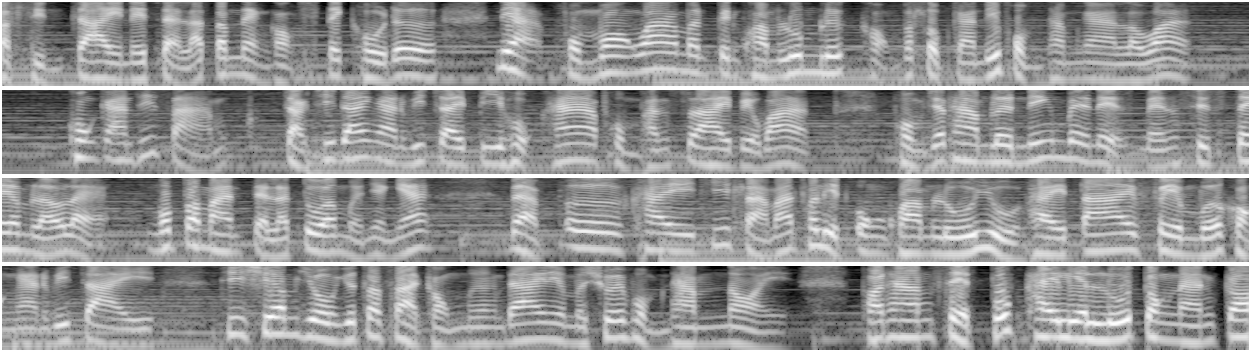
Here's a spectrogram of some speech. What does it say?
ตัดสินใจในแต่ละตำแหน่งของสเต็กโฮเดอร์เนี่ยผมมองว่ามันเป็นความลุ่มลึกของประสบการณ์ที่ผมทำงานแล้วว่า โครงการที่ 3 จากที่ได้งานวิจัยปี 65 ผมพันสไลด์ไปว่า ผมจะทำ learning management system แล้วแหละ งบประมาณแต่ละตัวเหมือนอย่างเงี้ย แบบเออใครที่สามารถผลิตองค์ความรู้อยู่ภายใต้เฟรมเวิร์กของงานวิจัย ที่เชื่อมโยงยุทธศาสตร์ของเมืองได้เนี่ยมาช่วยผมทำหน่อย พอทำเสร็จปุ๊บใครเรียนรู้ตรงนั้นก็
